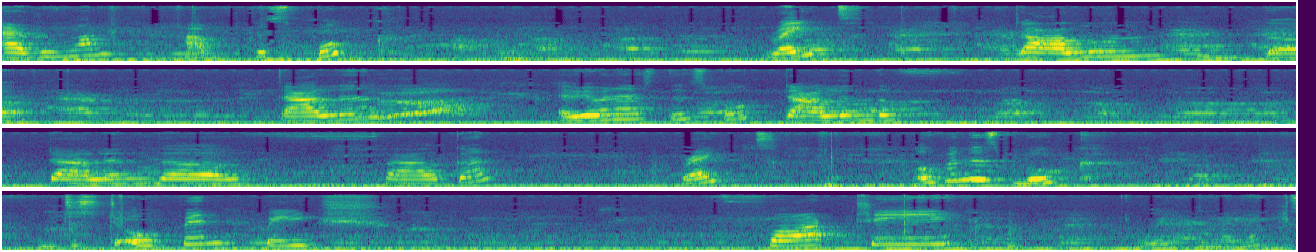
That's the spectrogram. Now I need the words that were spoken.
Everyone have this book, right? Talon the Everyone has this book. Talon the Talon the Falcon. Right? Open this book. Just open page 40. Wait a minute.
